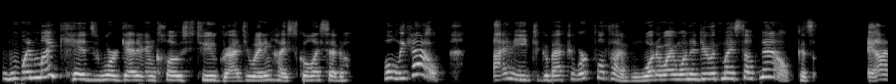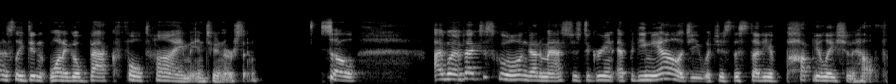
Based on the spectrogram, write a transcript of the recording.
when my kids were getting close to graduating high school, I said, "Holy cow! I need to go back to work full time. What do I want to do with myself now?" Because I honestly didn't want to go back full time into nursing. So I went back to school and got a master's degree in epidemiology, which is the study of population health.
